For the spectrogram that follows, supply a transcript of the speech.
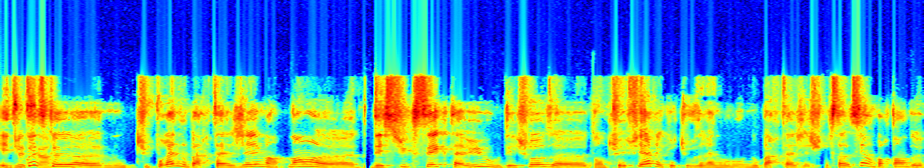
Et du coup, est-ce que euh, tu pourrais nous partager maintenant euh, des succès que tu as eu ou des choses dont tu es fier et que tu voudrais nous, nous partager? Je trouve ça aussi important de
